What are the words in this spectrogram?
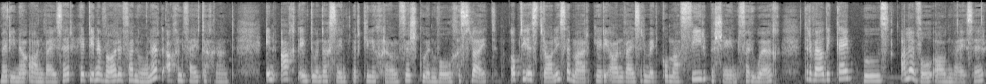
Merino aanwyser het teen 'n waarde van R158 en 28 sent per kilogram vir skoonwol gesluit. Op die Australiese mark het die aanwyser met 0,4% verhoog, terwyl die Cape Wool alle wol aanwyser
